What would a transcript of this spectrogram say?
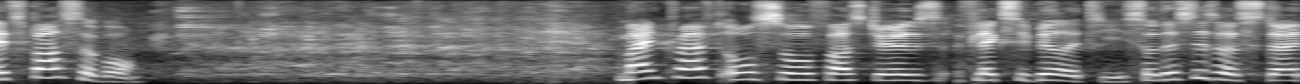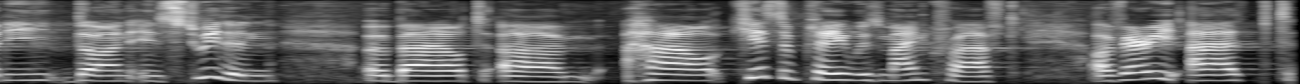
It's possible. Minecraft also fosters flexibility. So this is a study done in Sweden about um, how kids who play with Minecraft are very apt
